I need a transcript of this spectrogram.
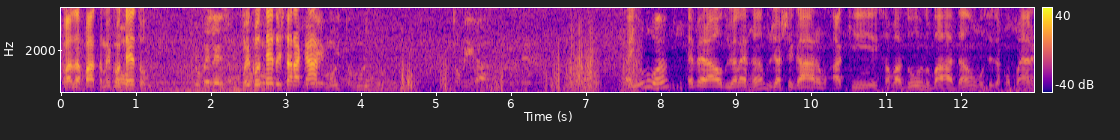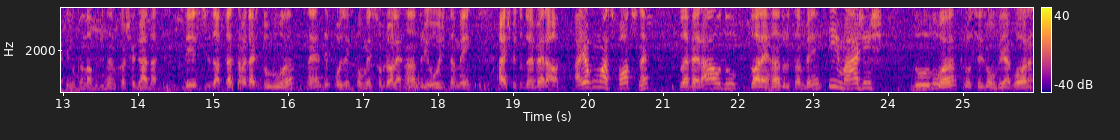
Fala Zapata, muito contente? Muito beleza. Muito contente de estar muito, muito. Muito obrigado. É, e o Luan, Everaldo e Alejandro já chegaram aqui em Salvador, no Barradão. Vocês acompanharam aqui no canal do Dinâmico a chegada destes atletas, na verdade do Luan, né? Depois eu informei sobre o Alejandro e hoje também a respeito do Everaldo. Aí algumas fotos, né? Do Everaldo, do Alejandro também e imagens do Luan que vocês vão ver agora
